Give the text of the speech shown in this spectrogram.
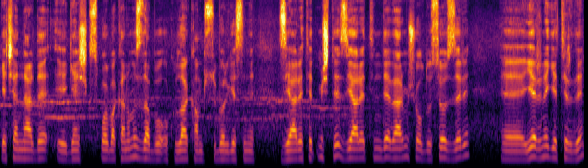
Geçenlerde e, Gençlik Spor Bakanımız da bu okullar kampüsü bölgesini ziyaret etmişti. Ziyaretinde vermiş olduğu sözleri e, yerine getirdi.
